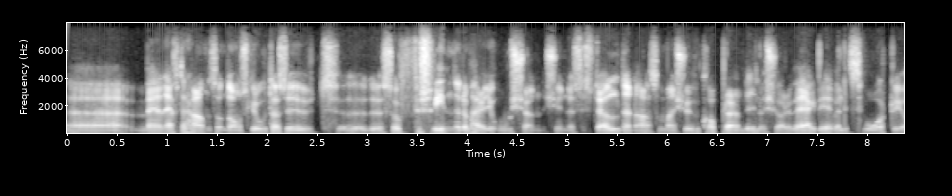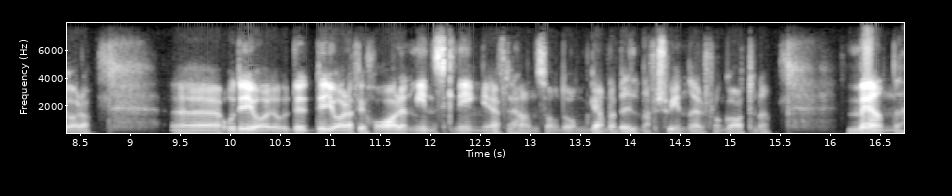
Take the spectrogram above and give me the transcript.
Eh, men efterhand som de skrotas ut eh, så försvinner de här okynnesstölderna, som man tjuvkopplar en bil och kör iväg. Det är väldigt svårt att göra. Eh, och det gör, det, det gör att vi har en minskning efterhand som de gamla bilarna försvinner från gatorna. Men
